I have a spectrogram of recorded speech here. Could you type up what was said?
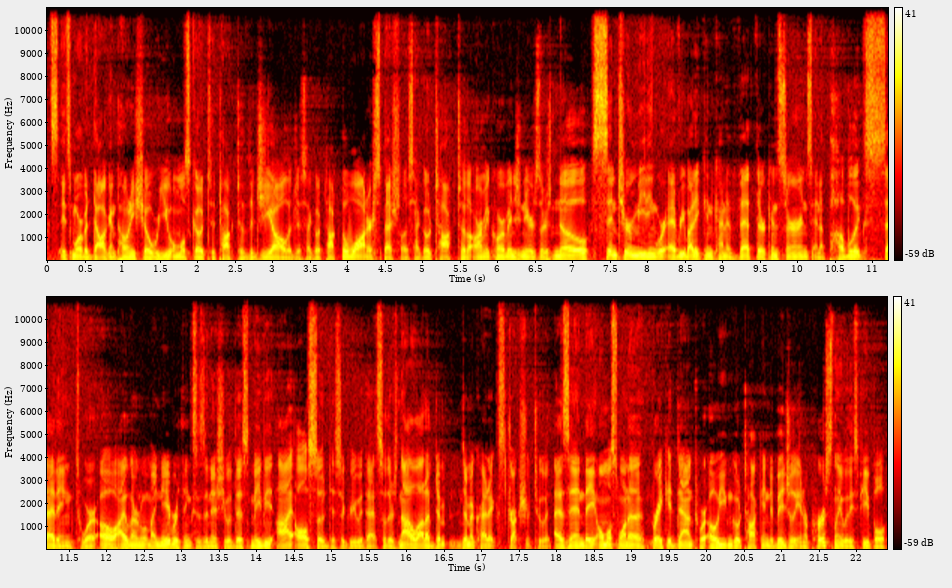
It's, it's, more of a dog and pony show where you almost go to talk to the geologist, I go talk to the water specialist, I go talk to the Army Corps of Engineers. There's no center meeting where everybody can kind of vet their concerns in a public setting to where, oh, I learned what my neighbor thinks is an issue with this. Maybe I also disagree with that. So there's not a lot of dem- democratic structure to it. As in, they almost want to break it down to where, oh, you can go talk individually, interpersonally with these people.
